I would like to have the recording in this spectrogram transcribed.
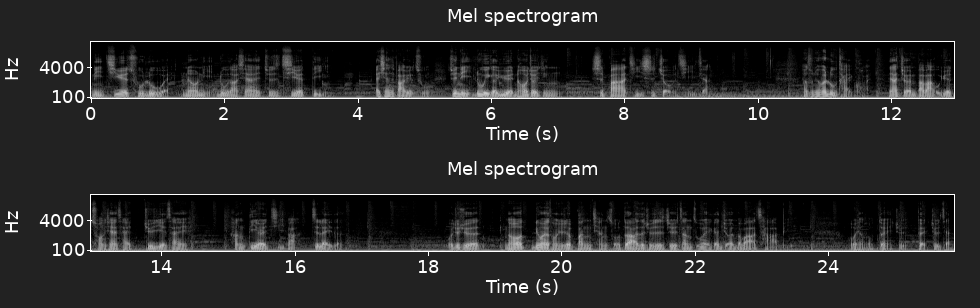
你七月初录诶，然后你录到现在就是七月底，哎，现在是八月初，就你录一个月，然后就已经十八集、十九集这样。他说你会不会录太快？人家九月八八五月创，现在才就是也才好像第二集吧之类的。我就觉得，然后另外一个同学就帮腔说：“对啊，这就是就是张祖伟跟九万八八的差别。”我想说：“对，就是对，就是这样。”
